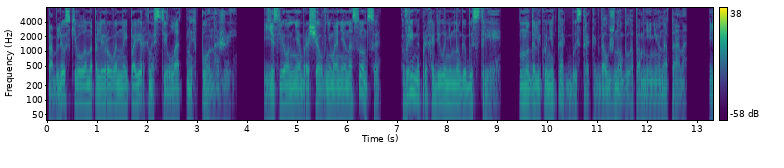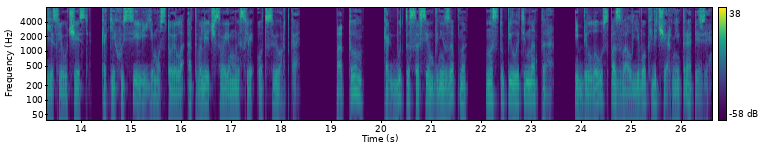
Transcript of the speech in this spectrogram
Поблескивало на полированной поверхности латных поножей. Если он не обращал внимания на солнце, время проходило немного быстрее, но далеко не так быстро, как должно было, по мнению Натана, если учесть, каких усилий ему стоило отвлечь свои мысли от свертка. Потом, как будто совсем внезапно, наступила темнота, и Белоус позвал его к вечерней трапезе.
